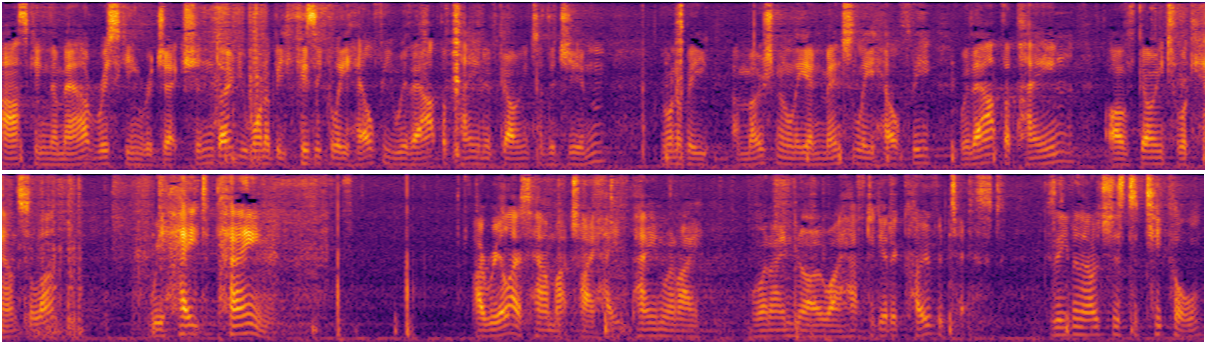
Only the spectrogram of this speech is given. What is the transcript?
asking them out, risking rejection? Don't you want to be physically healthy without the pain of going to the gym? You want to be emotionally and mentally healthy without the pain of going to a counselor. We hate pain. I realize how much I hate pain when I, when I know I have to get a COVID test. Because even though it's just a tickle,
